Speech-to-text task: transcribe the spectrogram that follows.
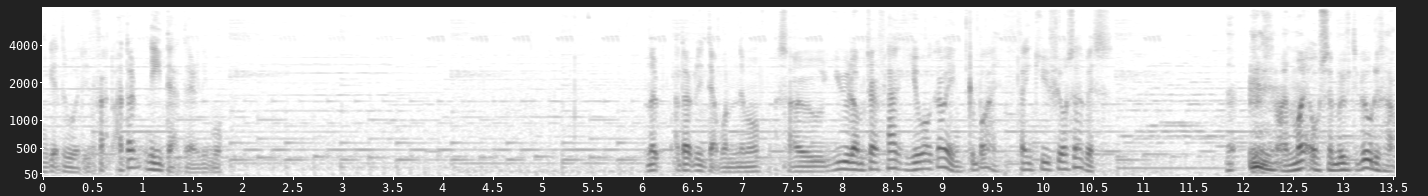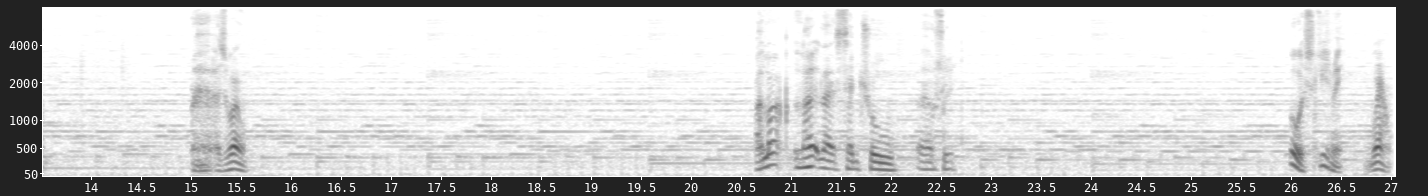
And get the wood. In fact, I don't need that there anymore. Nope, I don't need that one anymore. So, you Lumberjack Flag, you are going. Goodbye. Thank you for your service. I might also move to Builder's Hut as well. I like like that central. Uh, oh, excuse me. Wow.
